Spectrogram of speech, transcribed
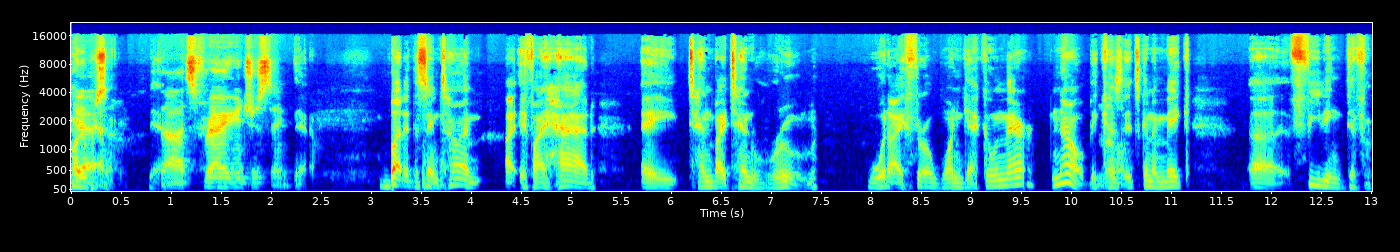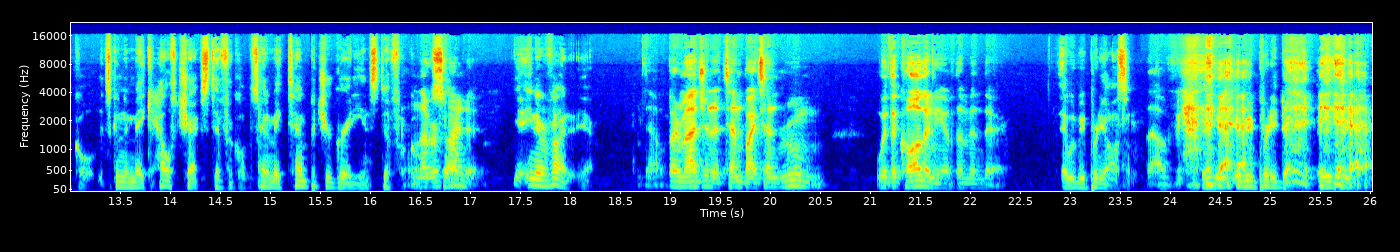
100%. Yeah. That's very interesting. Yeah, but at the same time, if I had a 10 by 10 room, would I throw one gecko in there? No, because No. it's going to make uh, feeding difficult. It's going to make health checks difficult. It's going to make temperature gradients difficult. We'll never So- find it. Yeah, you never find it. Yeah, No. But imagine a 10 by 10 room with a colony of them in there. It would be pretty awesome. That would be, It'd be, it'd be pretty dope. Be pretty yeah. dope.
